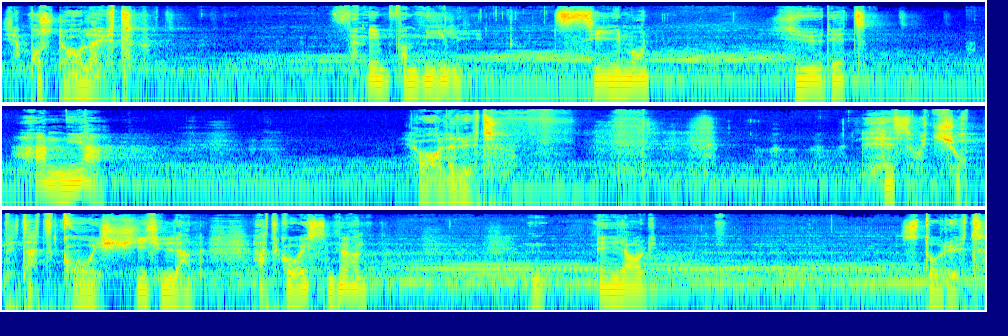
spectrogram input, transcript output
Jag måste hålla ut. För min familj. Simon. Judit. Anja. Jag håller ut. Det är så jobbigt att gå i kylan, att gå i snön. Men jag står ut.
